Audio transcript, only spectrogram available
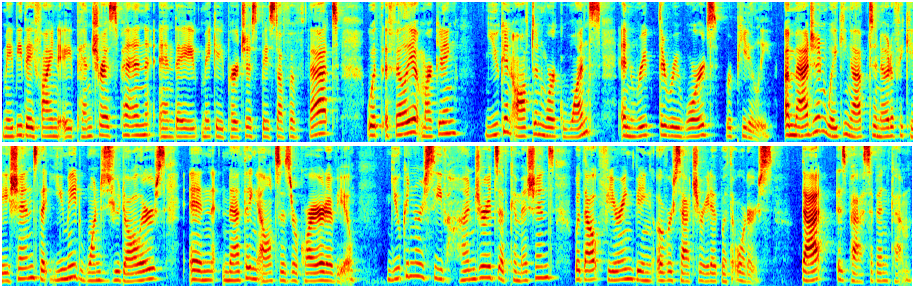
Maybe they find a Pinterest pin and they make a purchase based off of that. With affiliate marketing, you can often work once and reap the rewards repeatedly. Imagine waking up to notifications that you made one to two dollars and nothing else is required of you. You can receive hundreds of commissions without fearing being oversaturated with orders. That is passive income.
